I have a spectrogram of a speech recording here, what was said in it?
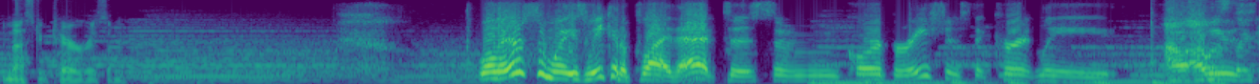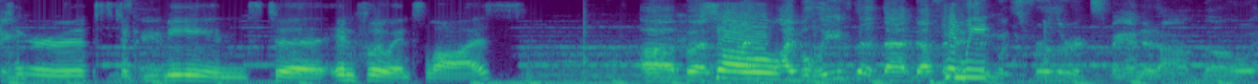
Domestic terrorism. Well, there's some ways we could apply that to some corporations that currently I, I was use thinking. terroristic Same. means to influence laws. Uh, but So- I, I believe that that Can we- definition was further expanded on, though,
